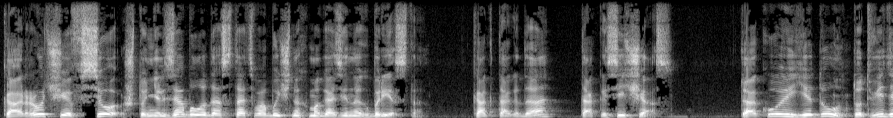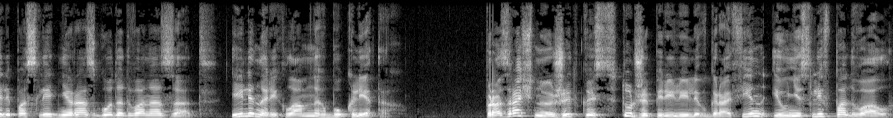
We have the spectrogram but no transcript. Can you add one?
Короче, все, что нельзя было достать в обычных магазинах Бреста. Как тогда, так и сейчас. Такую еду тут видели последний раз года два назад или на рекламных буклетах. Прозрачную жидкость тут же перелили в графин и унесли в подвал,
